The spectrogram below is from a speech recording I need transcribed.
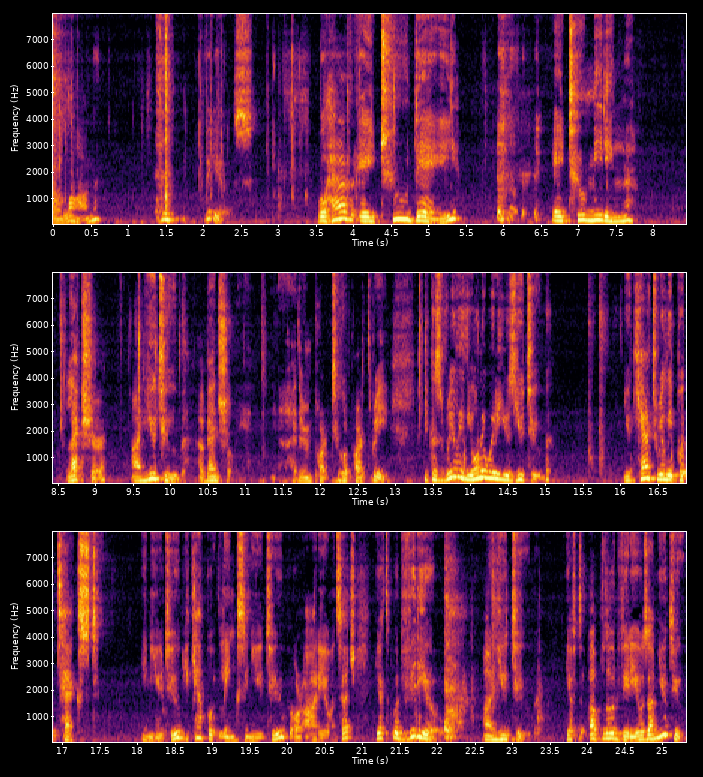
or long videos. We'll have a two-day, a two-meeting lecture on YouTube eventually, either in part two or part three. Because really the only way to use YouTube, you can't really put text in YouTube, you can't put links in YouTube or audio and such, you have to put video on YouTube. You have to upload videos on YouTube.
